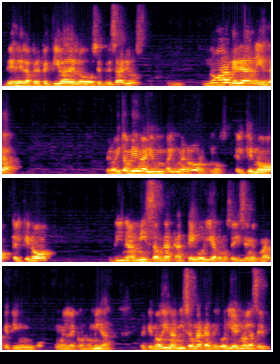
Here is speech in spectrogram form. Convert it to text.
desde la perspectiva de los empresarios, no van a querer arriesgar. Pero ahí también hay un, hay un error. El que no, el que no dinamiza una categoría, como se dice en el marketing o en la economía, el que no dinamiza una categoría y no la hace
